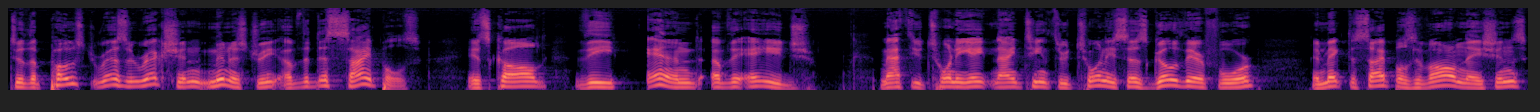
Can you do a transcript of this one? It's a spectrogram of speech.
to the post-resurrection ministry of the disciples. It's called the end of the age. Matthew 28 19 through 20 says, Go therefore and make disciples of all nations,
